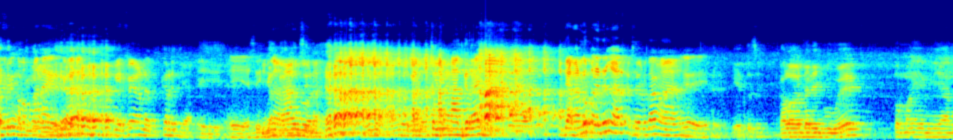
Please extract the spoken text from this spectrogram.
Irving mau gimana ya? nih? Irving yang dapat kerja Iya. Iya sih. jadi Nggak nggak nganggur nggak nganggur. Cuman, cuman mager aja. jangan lupa dengar episode pertama Iya, iya. Gitu sih. Kalau dari gue pemain yang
